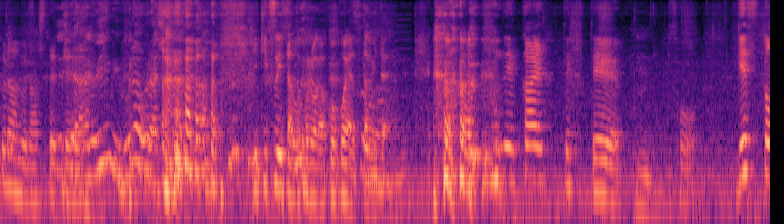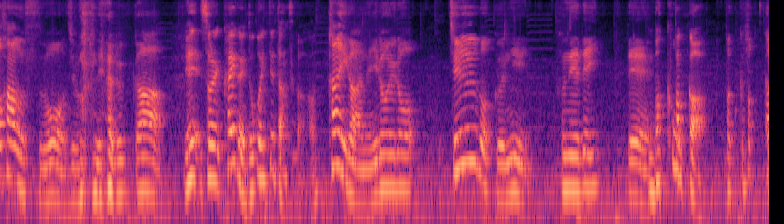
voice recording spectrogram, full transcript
ふらふらしてて。意味フラフラしてる。行き着いたところがここやったみたいなね。で帰ってきてうん。そう。ゲストハウスを自分でやるか。えそれ海外どこ行ってたんですか？海外はねいろいろ中国に船で行って。バックパッカバックパッカ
